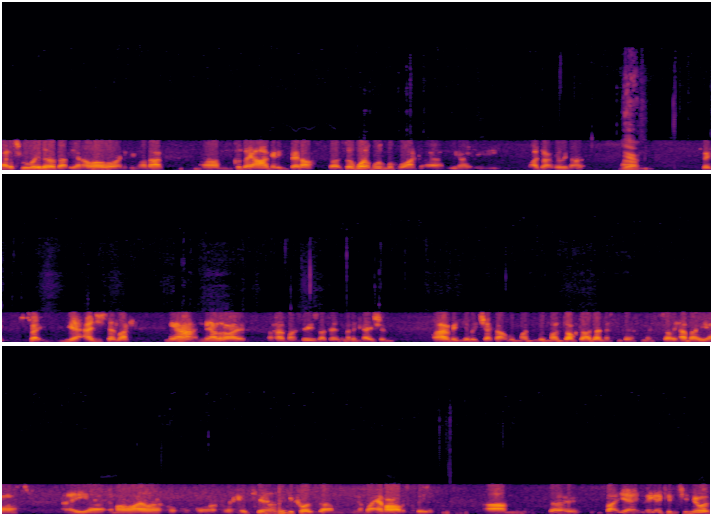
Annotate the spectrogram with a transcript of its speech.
out of school either about the NRL or anything like that because um, they are getting better. So, so what it will look like, uh, you know, I don't really know. Yeah. Um, but, but yeah, as you said, like now, now that I, I have my seizures, I take the medication. I have a yearly checkup with my with my doctor. I don't necessarily have a uh, a uh, MRI or, or, or, a head scan. I think because um, you know my MRI was clear. Um, so, but yeah, a continuous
